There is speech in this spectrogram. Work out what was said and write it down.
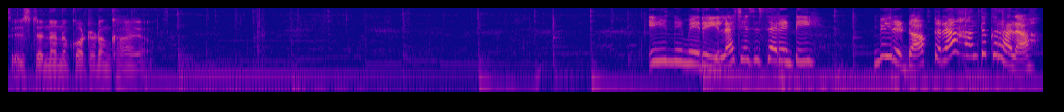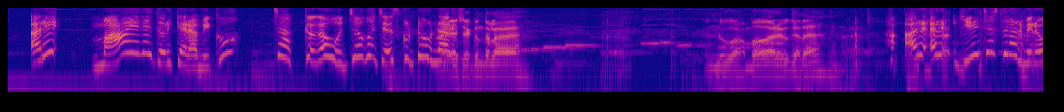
సిస్టర్ నన్ను కొట్టడం ఖాయం. ఈయన్ని మీరు ఇలా చేసేసారేంటి మీరు డాక్టరా హంతకురాలా? అరే మా ఆయనే దొరికారా మీకు? చక్కగా ఉద్యోగం చేసుకుంటూ అరే ఉన్నారు శకుంతల ఆ, నువ్వు అమ్మవారివి కదా? అరే అరే ఏం చేస్తున్నారు మీరు?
